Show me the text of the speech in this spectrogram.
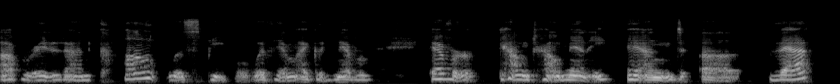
operated on countless people with him. I could never, ever count how many. And uh, that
